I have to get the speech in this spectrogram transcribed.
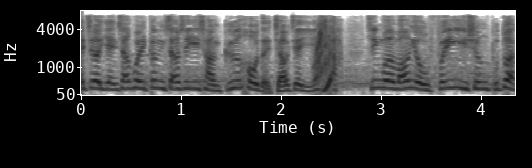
来这演唱会更像是一场歌后的交接仪式啊！尽管网友非议声不断，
